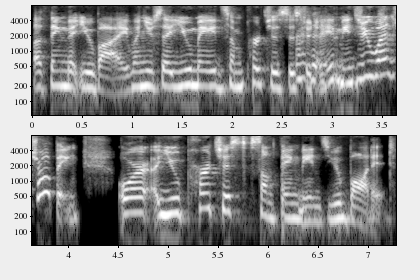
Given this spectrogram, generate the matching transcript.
a thing that you buy. When you say you made some purchases today, it means you went shopping. Or you purchased something means you bought it.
